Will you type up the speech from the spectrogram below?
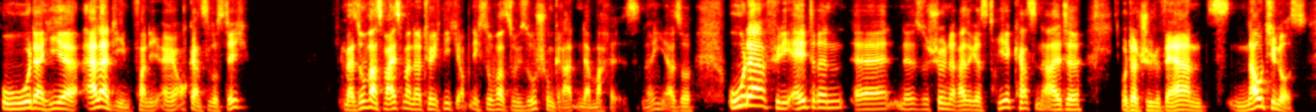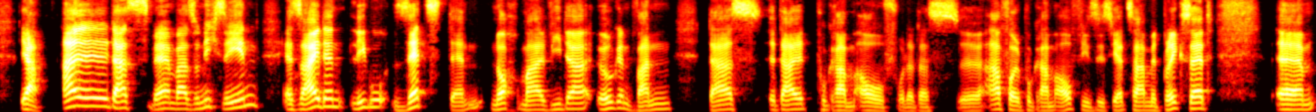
Oder hier Aladdin, fand ich auch ganz lustig. Bei sowas weiß man natürlich nicht, ob nicht sowas sowieso schon gerade in der Mache ist. Ne? Also, oder für die Älteren äh, eine so schöne Registrierkasse, eine alte, oder Jules Verne, Nautilus. Ja, all das werden wir also nicht sehen. Es sei denn, Lego setzt denn nochmal wieder irgendwann das Adult-Programm auf oder das äh, A-Voll-Programm auf, wie sie es jetzt haben mit Brickset ähm,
